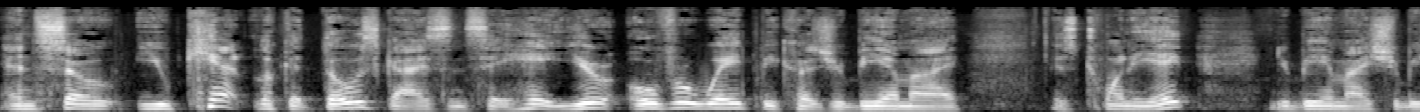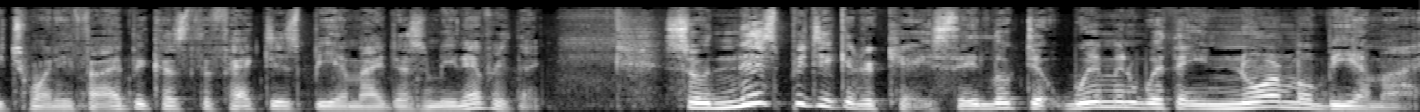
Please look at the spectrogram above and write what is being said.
And so you can't look at those guys and say, hey, you're overweight because your BMI is 28, your BMI should be 25 because the fact is BMI doesn't mean everything. So in this particular case, they looked at women with a normal BMI.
